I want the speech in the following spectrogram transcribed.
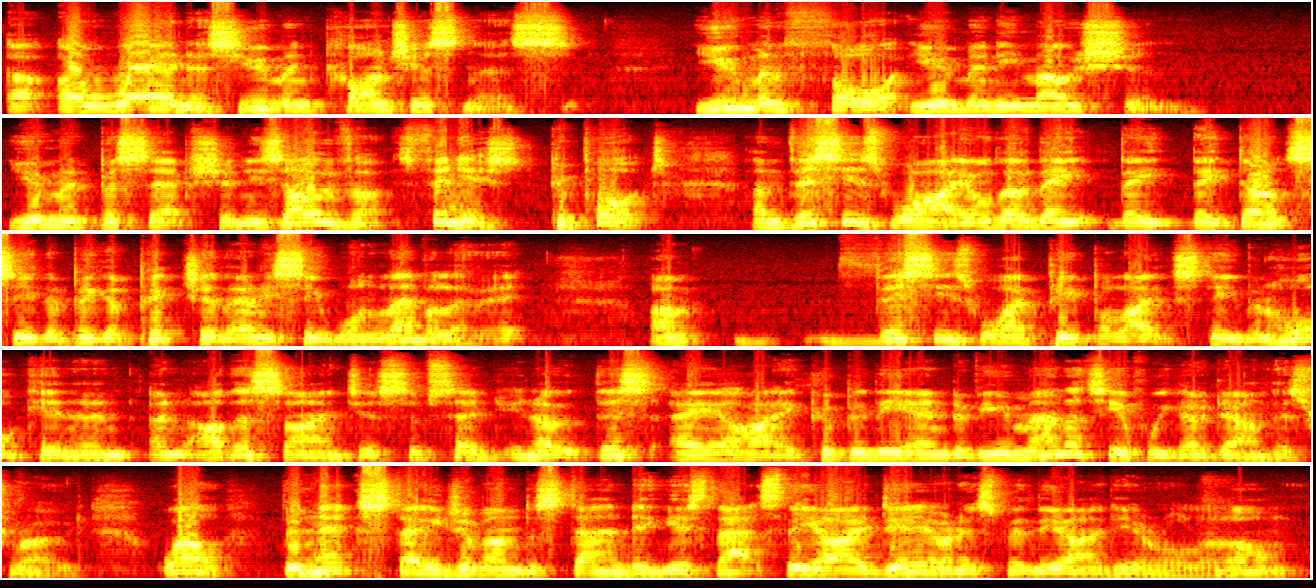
uh, awareness, human consciousness, human thought, human emotion, human perception is over. It's finished, kaput. And this is why, although they, they, they don't see the bigger picture, they only see one level of it. Um, this is why people like Stephen Hawking and, and other scientists have said, you know, this AI could be the end of humanity if we go down this road. Well, the next stage of understanding is that's the idea, and it's been the idea all along.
